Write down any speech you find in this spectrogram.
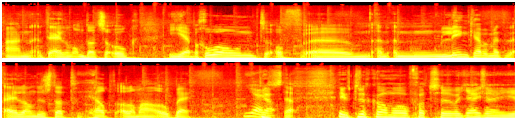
aan het eiland, omdat ze ook hier hebben gewoond of ehm, een, een link hebben met het eiland. Dus dat helpt allemaal ook bij. Juist. Ja. Even terugkomen op wat, eh, wat jij zei,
